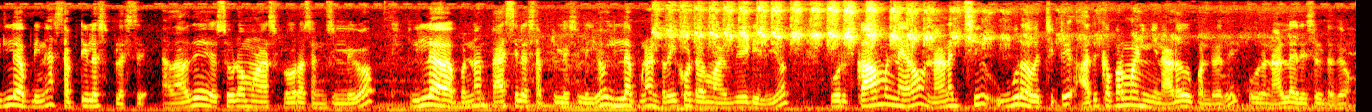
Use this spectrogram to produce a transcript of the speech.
இல்லை அப்படின்னா சப்டிலஸ் ப்ளஸ்ஸு அதாவது சூடோமோனாஸ் ஃப்ளோரசன்ஸ்லேயோ இல்லை அப்படின்னா பேசிலஸ் சப்டிலஸ்லேயோ இல்லை அப்படின்னா ட்ரைகோட்டர்மா வீடியிலையோ ஒரு காமன் நேரம் நனைச்சி ஊற வச்சுட்டு அதுக்கப்புறமா நீங்கள் நடவு பண்ணுறது ஒரு நல்ல ரிசல்ட் தரும்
